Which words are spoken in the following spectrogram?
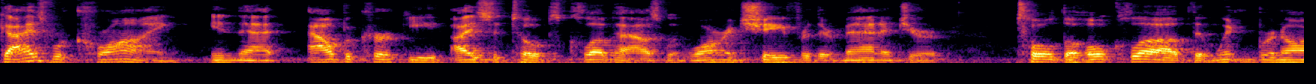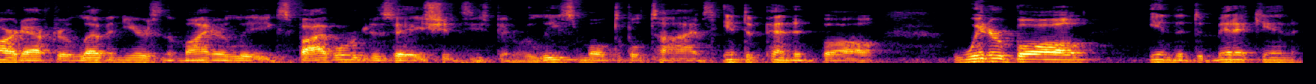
Guys were crying in that Albuquerque Isotopes clubhouse when Warren Schaeffer, their manager, told the whole club that Wynton Bernard, after 11 years in the minor leagues, five organizations, he's been released multiple times, independent ball, winter ball in the Dominican,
